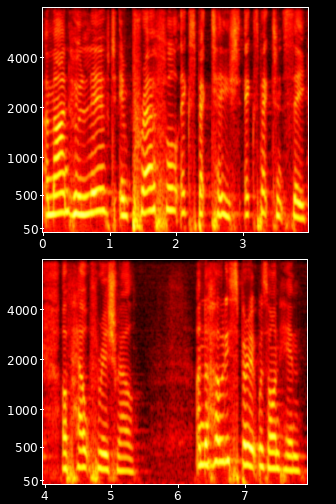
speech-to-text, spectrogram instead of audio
a man who lived in prayerful expectancy of help for Israel. And the Holy Spirit was on him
